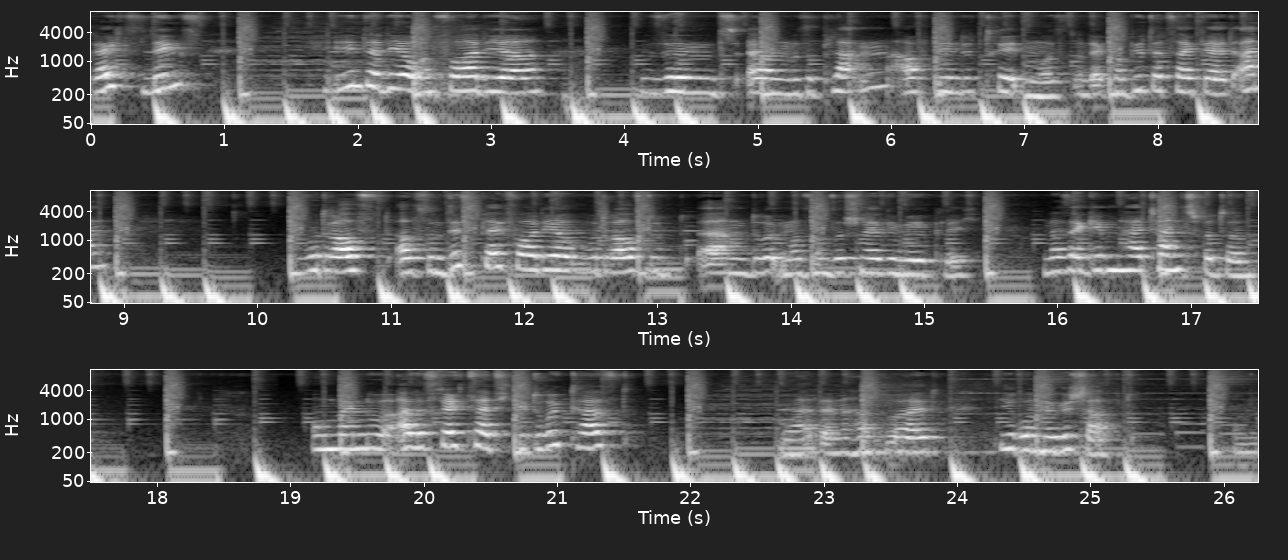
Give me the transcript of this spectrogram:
rechts, links hinter dir und vor dir sind ähm, so Platten, auf denen du treten musst. Und der Computer zeigt dir halt an, worauf auf so ein Display vor dir, worauf du ähm, drücken musst und so schnell wie möglich. Und das ergeben halt Tanzschritte. Und wenn du alles rechtzeitig gedrückt hast, ja, dann hast du halt die Runde geschafft. Und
